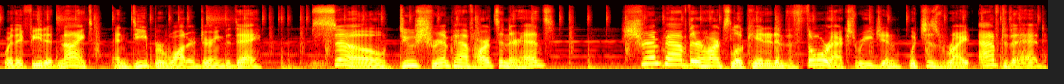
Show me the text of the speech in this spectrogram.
where they feed at night, and deeper water during the day. So, do shrimp have hearts in their heads? Shrimp have their hearts located in the thorax region, which is right after the head.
